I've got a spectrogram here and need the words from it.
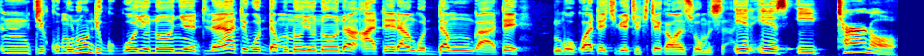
nti ku mulundi gu gw'oyonoonye nti naye ate bw'oddamu n'oyonoona ate era ng'oddamu ng'ate ng'okwata ekibi ekyo kiteeka wansi w'omusaayi It is eternal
